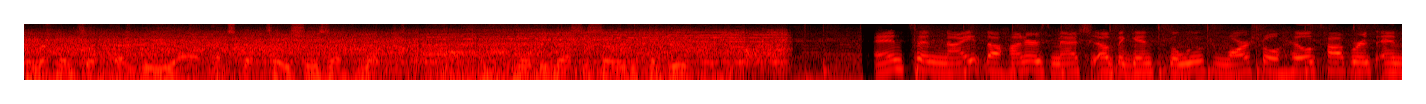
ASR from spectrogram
commitments and the uh, expectations of what will be necessary to compete. And tonight, the Hunters matched up against Duluth Marshall Hilltoppers, and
